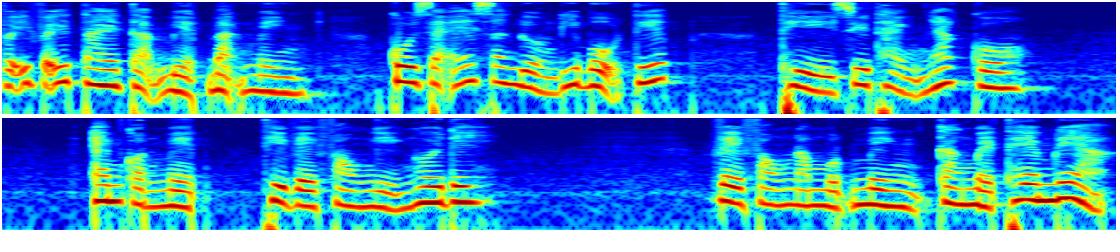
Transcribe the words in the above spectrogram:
vẫy vẫy tay tạm biệt bạn mình. Cô rẽ sang đường đi bộ tiếp, Thì Duy Thành nhắc cô. Em còn mệt, thì về phòng nghỉ ngơi đi. Về phòng nằm một mình càng mệt thêm đấy ạ.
